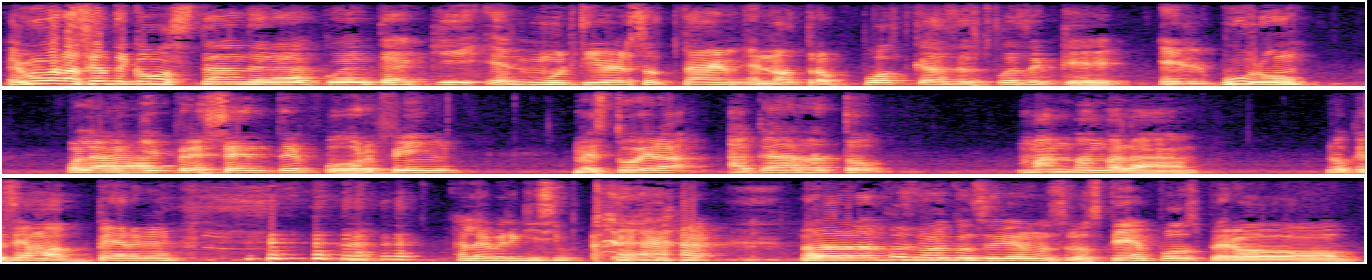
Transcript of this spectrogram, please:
Hey, muy buenas gente, ¿cómo están? De nueva cuenta aquí el Multiverso Time en otro podcast después de que el Buru, Hola. aquí presente por fin, me estuviera a cada rato mandando la, lo que se llama verga. A la verguísima. No, la verdad pues no he conseguido nuestros tiempos, pero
